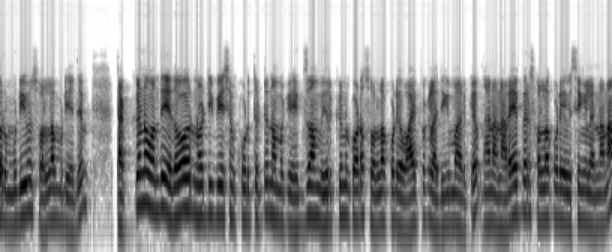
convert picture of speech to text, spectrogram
ஒரு முடிவும் சொல்ல முடியாது. டக்குன்னு வந்து ஏதோ ஒரு நோட்டிஃபிகேஷன் கொடுத்துட்டு நமக்கு எக்ஸாம் இருக்குன்னு கூட சொல்லக்கூடிய வாய்ப்புகள் அதிகமாக இருக்குது ஆனால் நிறைய பேர் சொல்லக்கூடிய விஷயங்கள் என்னென்னா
